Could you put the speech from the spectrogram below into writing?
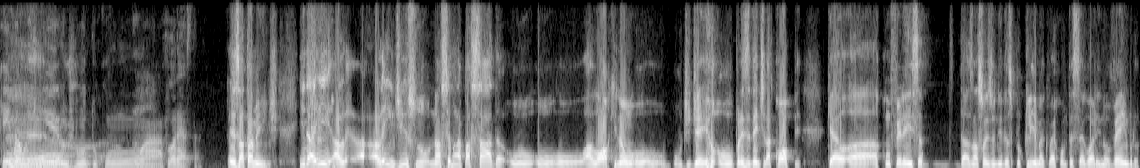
Queimamos é... dinheiro junto com a floresta. Exatamente. E daí, além disso, no, na semana passada, o, o, o Alok, não o, o, DJ, o presidente da COP, que é a, a Conferência das Nações Unidas para o Clima, que vai acontecer agora em novembro,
